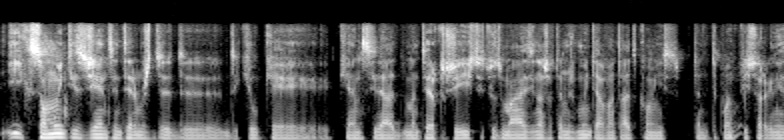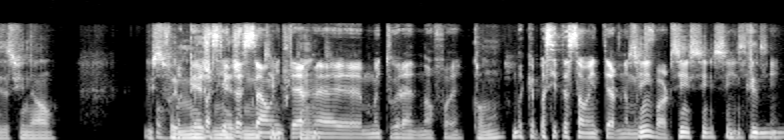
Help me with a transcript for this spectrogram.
e que são muito exigentes em termos de, de, de aquilo que é, que é a necessidade de manter registro e tudo mais, e nós já estamos muito à vontade com isso. Portanto, do ponto de vista organizacional, isso Houve foi uma mesmo, mesmo capacitação muito interna importante. eh, muito grande, não foi? Como? Uma capacitação interna muito sim, forte. sim, sim, sim, Sim, Que, sim, sim.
